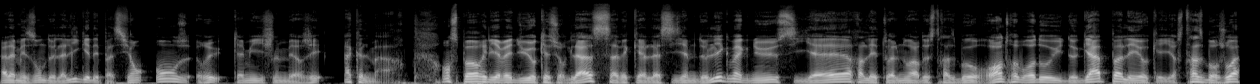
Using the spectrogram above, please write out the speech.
à la maison de la Ligue et des patients 11 rue Camille Schlemberger à Colmar. En sport, il y avait du hockey sur glace avec la sixième de Ligue Magnus hier. L'étoile noire de Strasbourg rentre bredouille de Gap. Les hockeyeurs strasbourgeois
